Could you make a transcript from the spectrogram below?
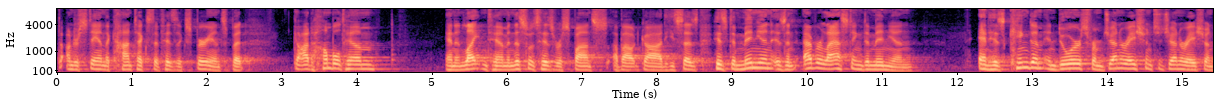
to understand the context of his experience. But God humbled him and enlightened him, and this was his response about God. He says, His dominion is an everlasting dominion, and his kingdom endures from generation to generation.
